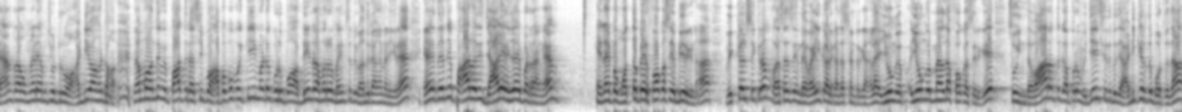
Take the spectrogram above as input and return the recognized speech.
சாண்ட்ராவை முன்னாடி அமுச்சு விட்டுருவோம். அடி வாங்கட்டும். நம்ம வந்து பார்த்து ரசிப்போம். அப்பப்போ போய் கீ மட்டும் கொடுப்போம் அப்படின்ற மாதிரி ஒரு மைண்ட் செட்டுக்கு வந்துட்டாங்கன்னு நினைக்கிறேன். எனக்கு தெரிஞ்சு பார்வதி ஜாலியாக என்ஜாய் பண்ணுறாங்க ஏன்னா இப்போ மொத்த பேர் ஃபோக்கஸ் எப்படி இருக்குன்னா விக்கல் சிக்ரம் வர்சஸ் இந்த வைல்ட் கார்டு கண்டஸ்டன்ட் இருக்காங்களே இவங்க இவங்க மேலே தான் ஃபோக்கஸ் இருக்குது ஸோ இந்த வாரத்துக்கு அப்புறம் விஜய் சேதுபதி அடிக்கிறது பொறுத்து தான்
